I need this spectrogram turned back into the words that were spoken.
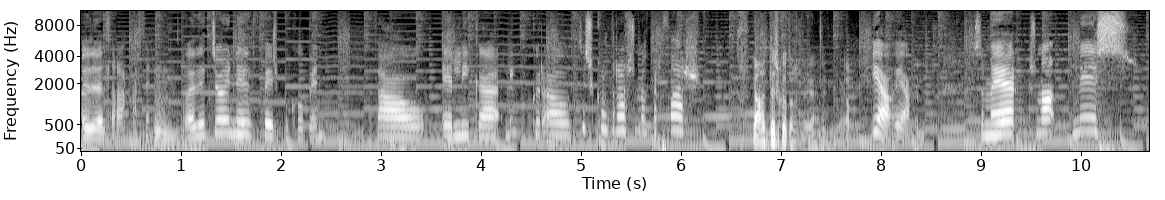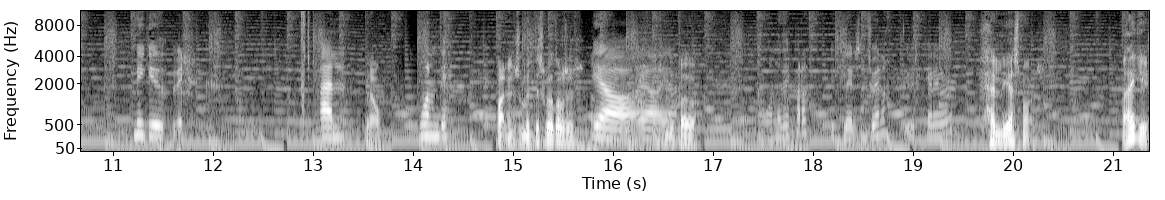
auðveldara að finna Mm. og ef þið joinið Facebook-hópin þá er líka linkur á Discord-rásin okkar þar Já, dróðlega. Já. já, já, sem er svona mis mikið virk En Já. vonandi, bara eins og með diskotrósir já, já, Það er já. bæði okkur. Vonandi bara, við fleiri sem tveina, því virkar yfir. Hell yes maður Það ekki,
